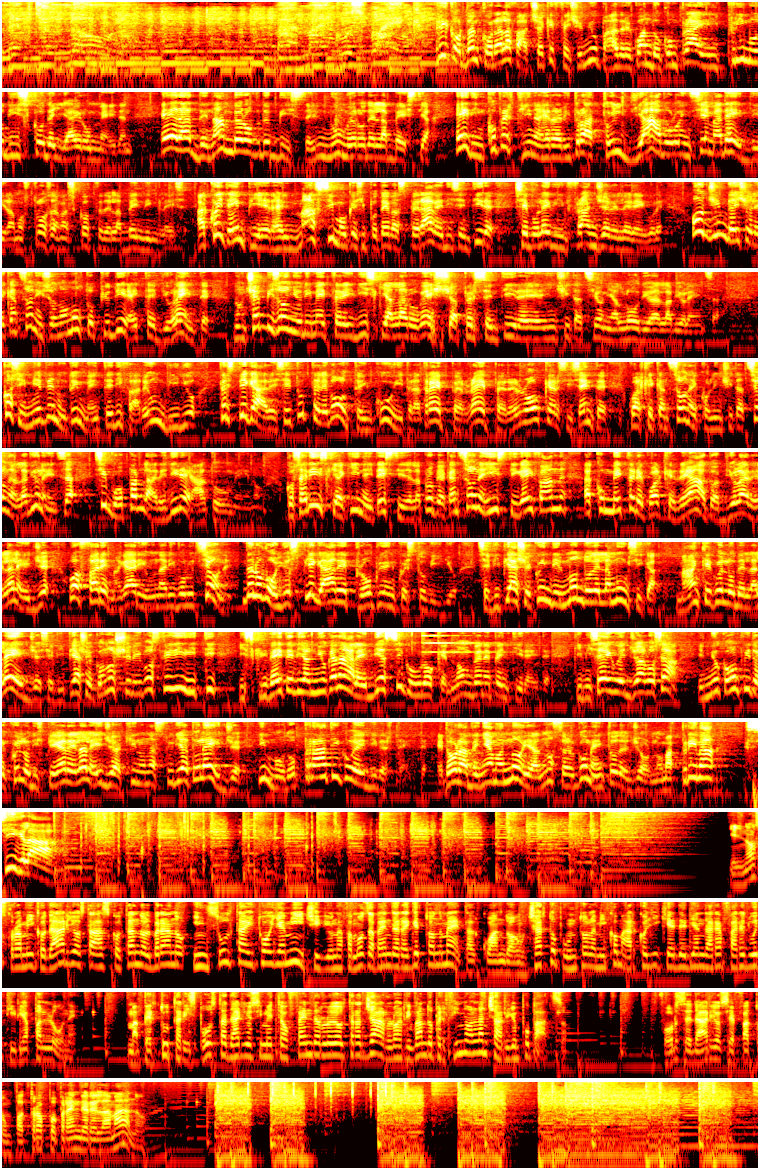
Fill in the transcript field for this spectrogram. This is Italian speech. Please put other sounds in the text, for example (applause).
left Ricordo ancora la faccia che fece mio padre quando comprai il primo disco degli Iron Maiden. Era The Number of the Beast, il numero della bestia, ed in copertina era ritratto il diavolo insieme ad Eddie, la mostruosa mascotte della band inglese. A quei tempi era il massimo che si poteva sperare di sentire se volevi infrangere le regole. Oggi invece le canzoni sono molto più dirette e violente. Non c'è bisogno di mettere i dischi alla rovescia per sentire incitazioni all'odio e alla violenza. Così mi è venuto in mente di fare un video per spiegare se tutte le volte in cui tra trapper, rapper e rocker si sente qualche canzone con l'incitazione alla violenza si può parlare di reato o meno. Cosa rischia chi nei testi della propria canzone istiga i fan a commettere qualche reato, a violare la legge o a fare magari una rivoluzione? Ve lo voglio spiegare proprio in questo video. Se vi piace quindi il mondo della musica, ma anche quello della legge, se vi piace conoscere i vostri diritti, iscrivetevi al mio canale e vi assicuro che non ve ne pentirete. Chi mi segue già lo sa, il mio compito è quello di spiegare la legge a chi non ha studiato legge, in modo pratico e divertente. Ed ora veniamo a noi al nostro argomento del giorno, ma prima sigla! Il nostro amico Dario sta ascoltando il brano Insulta i tuoi amici di una famosa band reggaeton metal quando a un certo punto l'amico Marco gli chiede di andare a fare due tiri a pallone. Ma per tutta risposta Dario si mette a offenderlo e oltraggiarlo, arrivando perfino a lanciargli un pupazzo. Forse Dario si è fatto un po' troppo prendere la mano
